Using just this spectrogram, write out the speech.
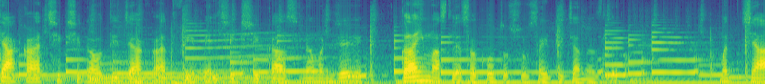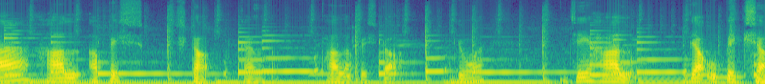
त्या काळात शिक्षिका होती ज्या काळात फिमेल शिक्षिका असणं म्हणजे क्राईम असल्यासारखं होतं सोसायटीच्या नजरेत. मग ज्या हाल अपेष्टा काय म्हणतात? हाल अपेष्टा किंवा जे हाल ज्या उपेक्षा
